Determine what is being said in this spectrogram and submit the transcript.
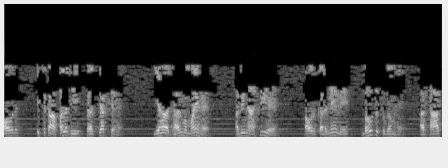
और इसका फल भी प्रत्यक्ष है। यह धर्ममय है, अविनाशी है और करने में बहुत सुगम है, अर्थात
